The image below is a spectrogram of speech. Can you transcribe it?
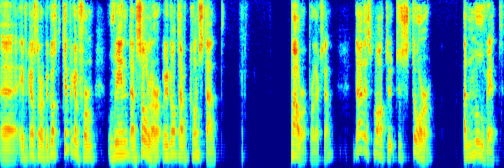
uh, if gas storage, because typical from wind and solar, we don't have constant power production. That is smart to store and move it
